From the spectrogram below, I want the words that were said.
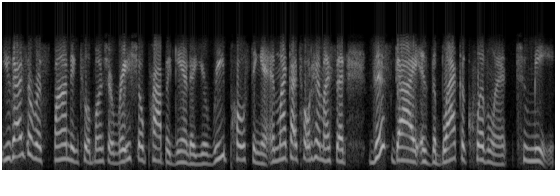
you guys are responding to a bunch of racial propaganda. You're reposting it. And like I told him, I said, this guy is the black equivalent to me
